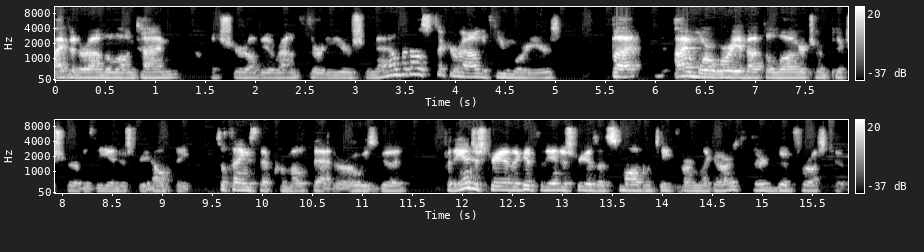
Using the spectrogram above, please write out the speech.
I've been around a long time. I'm sure I'll be around 30 years from now, but I'll stick around a few more years. But I'm more worried about the longer term picture of is the industry healthy? So things that promote that are always good for the industry. If they're good for the industry as a small boutique firm like ours, they're good for us too.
